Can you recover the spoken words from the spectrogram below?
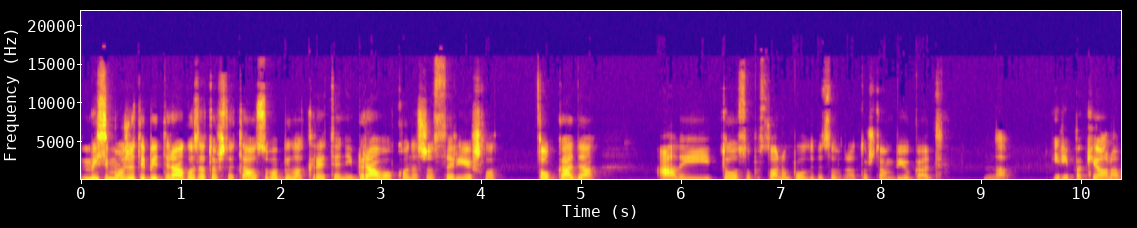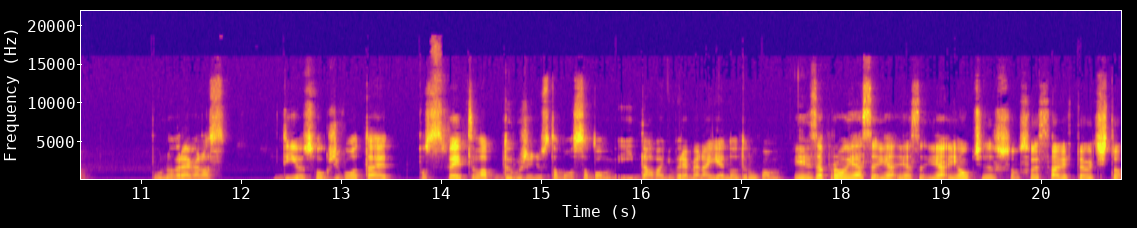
Mislim, može ti biti drago zato što je ta osoba bila kreten i bravo, konačno se riješila tog gada, ali to osobu stvarno boli bez obzira na to što je on bio gad. Da, jer ipak je ono puno vremena dio svog života je posvetila druženju s tom osobom i davanju vremena jedno drugom. E, zapravo ja, sam, ja, ja, sam, ja, ja uopće ne slušam svoje savjete, očito.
